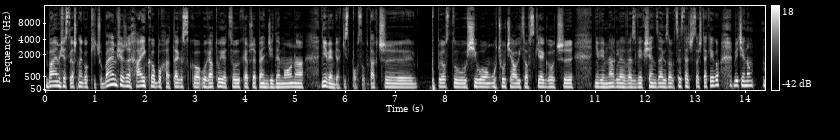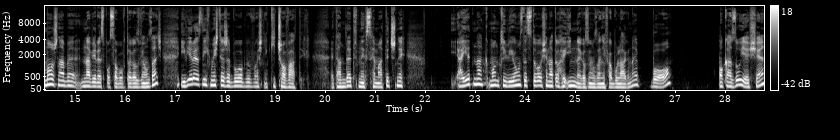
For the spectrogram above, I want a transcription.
bałem się strasznego kiczu. Bałem się, że Hajko bohatersko uratuje córkę, przepędzi demona. Nie wiem w jaki sposób, tak? Czy po prostu siłą uczucia ojcowskiego, czy nie wiem, nagle wezwie księdza egzorcysta, czy coś takiego. Wiecie, no można by na wiele sposobów to rozwiązać i wiele z nich myślę, że byłoby właśnie kiczowatych, tandetnych, schematycznych, a jednak Montilion zdecydował się na trochę inne rozwiązanie fabularne, bo okazuje się,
